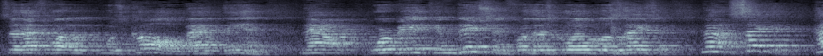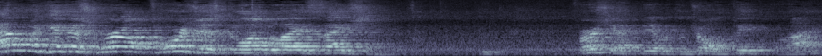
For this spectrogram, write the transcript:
So that's what it was called back then. Now, we're being conditioned for this globalization. Now, second, how do we get this world towards this globalization? First, you have to be able to control the people, right?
